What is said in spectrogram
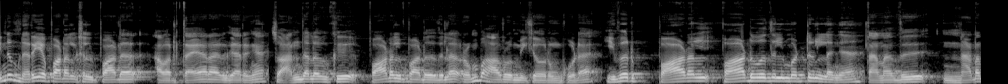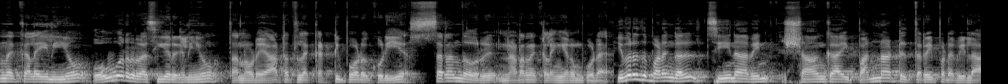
இன்னும் நிறைய பாடல்கள் பாட அவர் தயாராக இருக்காருங்க. ஸோ அந்த அளவுக்கு பாடல் பாடுவதில் ரொம்ப ஆர்வம் மிக்கவரும் கூட. இவர் பாடல் பாடுவதில் மட்டும் இல்லைங்க தனது நடன கலையிலையும் ஒவ்வொரு ரசிகர்களையும் தன்னுடைய ஆட்டத்தில் கட்டி போடக்கூடிய சிறந்த ஒரு நடன கலைஞரும் கூட. இவரது படங்கள் சீனாவின் ஷாங்காய் பன்னாட்டு திரைப்பட விழா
